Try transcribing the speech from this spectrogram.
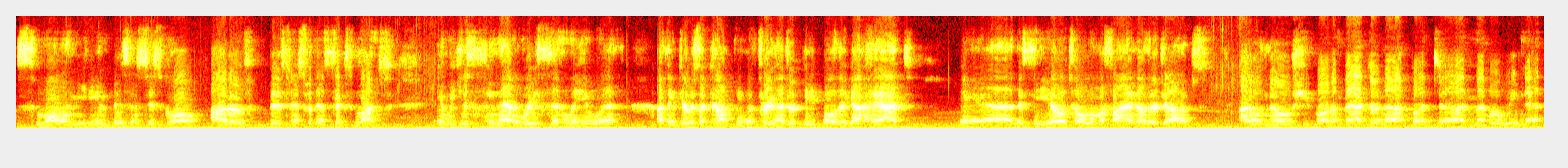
small and medium businesses go out of business within six months. And we just seen that recently with, I think there was a company with 300 people, they got hacked, and the CEO told them to find other jobs. I don't know if she brought them back or not, but uh, I remember reading that.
